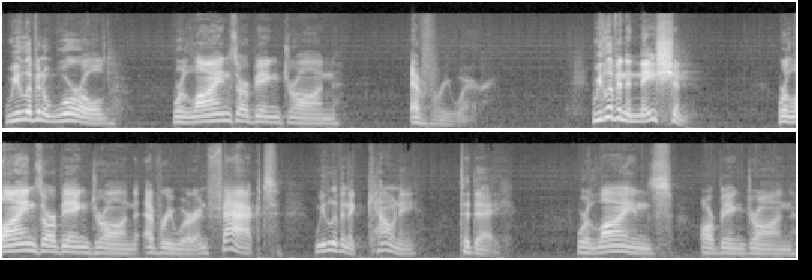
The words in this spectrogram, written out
We live in a world where lines are being drawn everywhere. We live in a nation where lines are being drawn everywhere. In fact, we live in a county today where lines are being drawn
